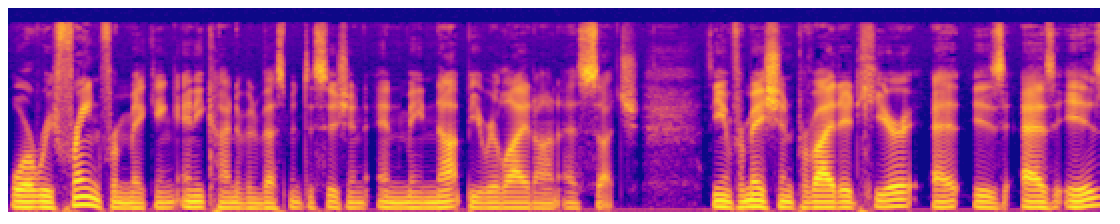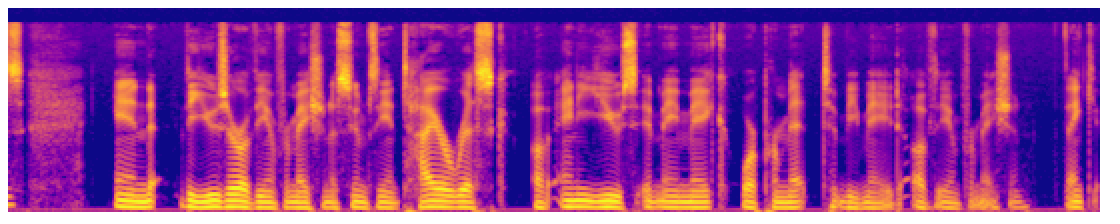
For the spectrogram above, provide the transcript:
or refrain from making any kind of investment decision and may not be relied on as such. The information provided here is as is, and the user of the information assumes the entire risk of any use it may make or permit to be made of the information. Thank you.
